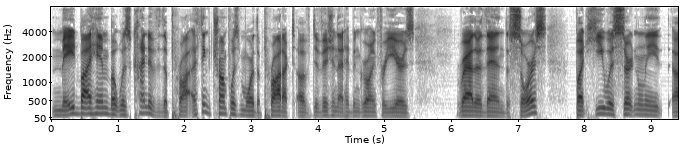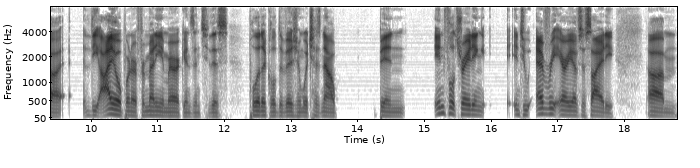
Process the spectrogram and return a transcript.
made by him but was kind of the pro I think Trump was more the product of division that had been growing for years rather than the source but he was certainly uh, the eye opener for many Americans into this political division, which has now been infiltrating into every area of society. Um,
